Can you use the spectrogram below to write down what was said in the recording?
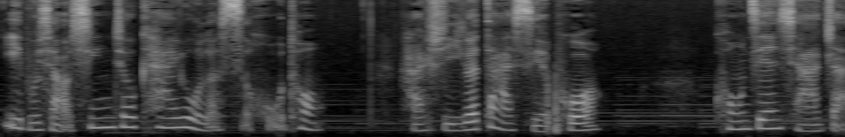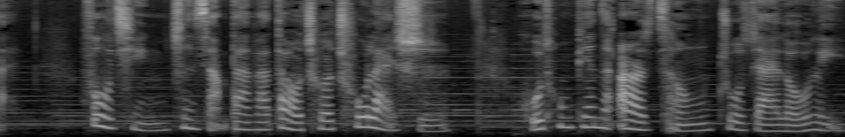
一不小心就开入了死胡同，还是一个大斜坡，空间狭窄。父亲正想办法倒车出来时。胡同边的二层住宅楼里，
